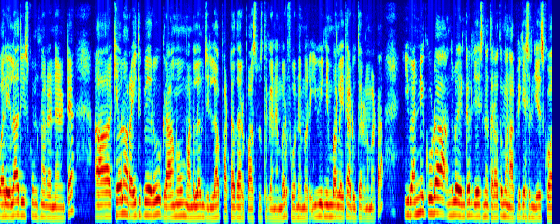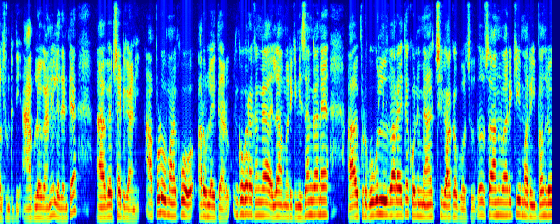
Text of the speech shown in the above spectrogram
వారు ఎలా తీసుకుంటున్నారని అంటే కేవలం రైతు పేరు గ్రామం మండలం జిల్లా పట్టాదారు పాస్ పుస్తక నెంబర్ ఫోన్ నెంబర్ ఇవి నెంబర్లు అయితే అడుగుతారనమాట ఇవన్నీ కూడా అందులో ఎంటర్ చేసిన తర్వాత మన అప్లికేషన్ చేసుకోవాల్సి ఉంటుంది. యాప్లో కానీ లేదంటే వెబ్సైట్ కానీ అప్పుడు మనకు అర్హులైతారు. ఇంకొక రకంగా ఇలా మరి నిజంగానే ఇప్పుడు గూగుల్ ద్వారా అయితే కొన్ని మ్యాచ్ కాకపోవచ్చు. దాని వారికి మరి ఇబ్బందులు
